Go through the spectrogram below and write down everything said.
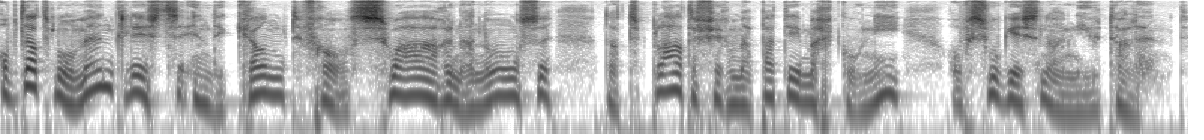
Op dat moment leest ze in de krant François een annonce dat platenfirma Pathé Marconi op zoek is naar nieuw talent.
